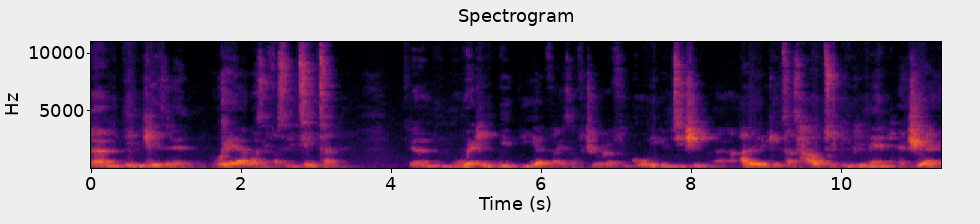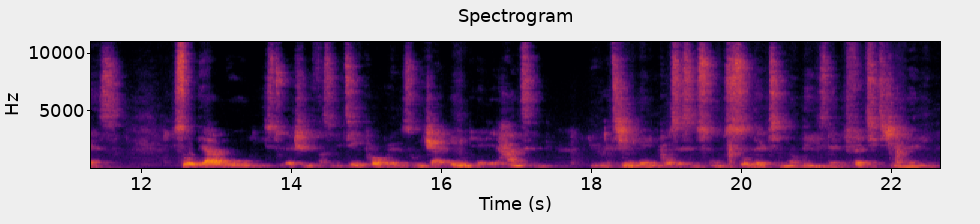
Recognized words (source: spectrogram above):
um, in KZN, where I was a facilitator, um, working with the advisor of geography, going and teaching uh, other educators how to implement a GIS. So their role is to actually facilitate programs which are aimed at enhancing you know, teaching and learning process in schools so that you know there is an effective teaching and learning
